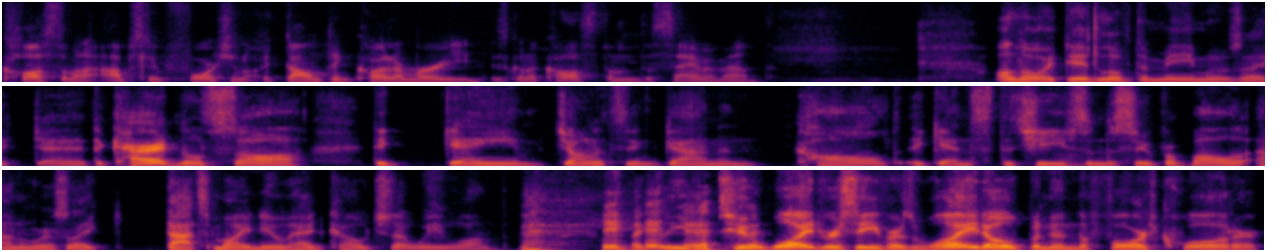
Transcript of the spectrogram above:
cost them an absolute fortune. I don't think Kyler Murray is going to cost them the same amount. Although I did love the meme. It was like uh, the Cardinals saw the game Jonathan Gannon called against the Chiefs in the Super Bowl and was like, "That's my new head coach that we want." Like leaving two wide receivers wide open in the fourth quarter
